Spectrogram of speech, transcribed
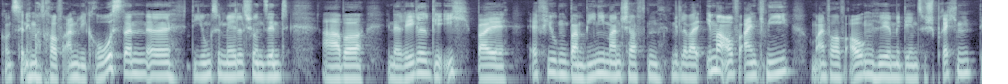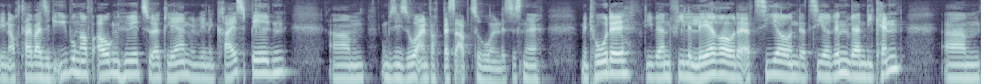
kommt es dann immer darauf an, wie groß dann äh, die Jungs und Mädels schon sind. Aber in der Regel gehe ich bei F-Jugend Bambini-Mannschaften mittlerweile immer auf ein Knie, um einfach auf Augenhöhe mit denen zu sprechen, denen auch teilweise die Übung auf Augenhöhe zu erklären, wenn wir einen Kreis bilden, ähm, um sie so einfach besser abzuholen. Das ist eine Methode, die werden viele Lehrer oder Erzieher und Erzieherinnen werden die kennen. Ähm,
